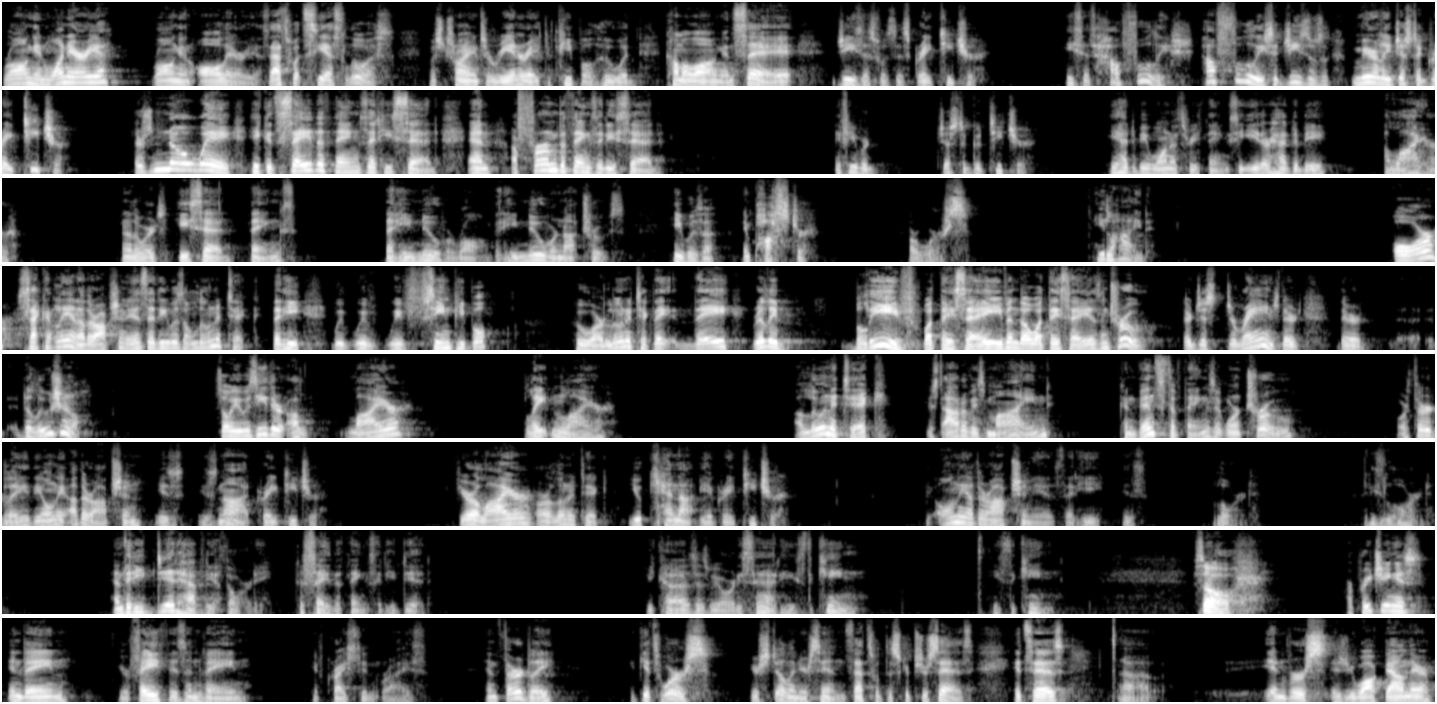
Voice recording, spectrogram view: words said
Wrong in one area, wrong in all areas. That's what C.S. Lewis was trying to reiterate to people who would come along and say, Jesus was this great teacher. He says, How foolish. How foolish that Jesus was merely just a great teacher. There's no way he could say the things that he said and affirm the things that he said if he were just a good teacher. He had to be one of three things. He either had to be a liar, in other words, he said things that he knew were wrong, that he knew were not truths. He was an impostor or worse. He lied. Or, secondly, another option is that he was a lunatic. That he, we've, we've, we've seen people who are lunatic. They, they really believe what they say, even though what they say isn't true. They're just deranged. They're, they're uh, delusional. So he was either a liar, blatant liar, a lunatic, just out of his mind, convinced of things that weren't true, or thirdly, the only other option is, is not great teacher. If you're a liar or a lunatic, you cannot be a great teacher. The only other option is that he is Lord. That he's Lord. And that he did have the authority to say the things that he did. Because, as we already said, he's the king. He's the king. So, our preaching is in vain. Your faith is in vain if Christ didn't rise. And thirdly, it gets worse. You're still in your sins. That's what the scripture says. It says uh, in verse, as you walk down there,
